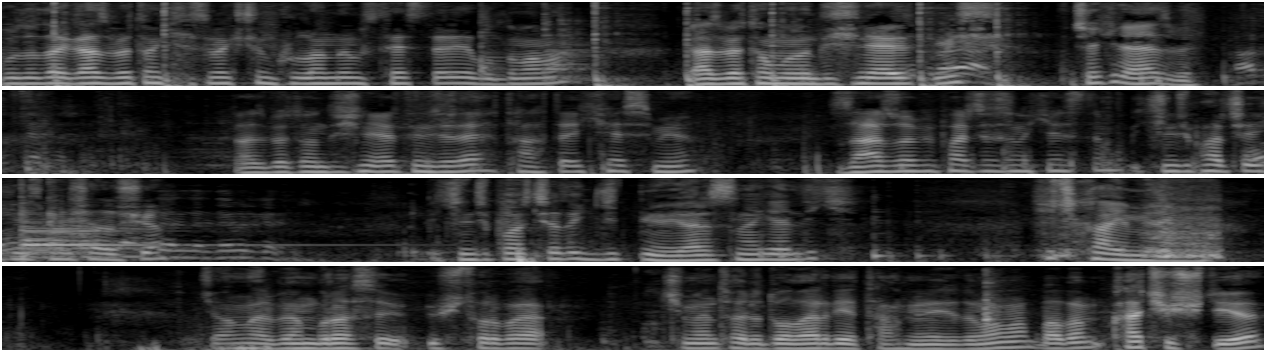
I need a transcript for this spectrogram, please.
burada da gaz beton kesmek için kullandığımız testereyi buldum ama gaz beton bunun dişini eritmiş. Çekil Ayaz bir. Gaz beton dişini eritince de tahtayı kesmiyor. Zar zor bir parçasını kestim. İkinci parçayı kesmeye çalışıyor. İkinci parçada gitmiyor. Yarısına geldik. Hiç kaymıyor. Canlar ben burası 3 torba çimentoyla dolar diye tahmin ediyordum ama babam kaç 3 diyor.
